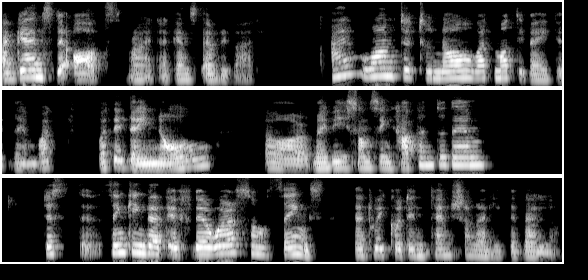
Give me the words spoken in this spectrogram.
against the odds, right? Against everybody. I wanted to know what motivated them. What, what did they know? Or maybe something happened to them. Just uh, thinking that if there were some things that we could intentionally develop,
